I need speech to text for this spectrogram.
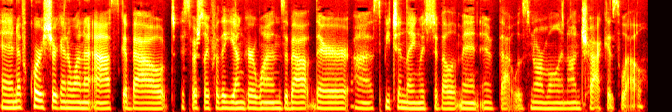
And of course, you're going to want to ask about, especially for the younger ones, about their uh, speech and language development, and if that was normal and on track as well.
